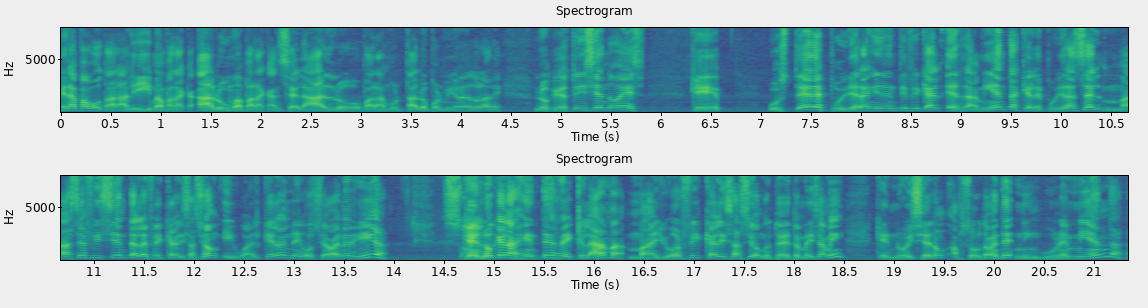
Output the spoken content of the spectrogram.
era para votar a Lima, para a Luma, para cancelarlo, para multarlo por millones de dólares. Lo que yo estoy diciendo es que ustedes pudieran identificar herramientas que le pudieran ser más eficientes la fiscalización, igual que el negociado de energía. Que es lo que la gente reclama, mayor fiscalización. Ustedes me dicen a mí que no hicieron absolutamente ninguna enmienda.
